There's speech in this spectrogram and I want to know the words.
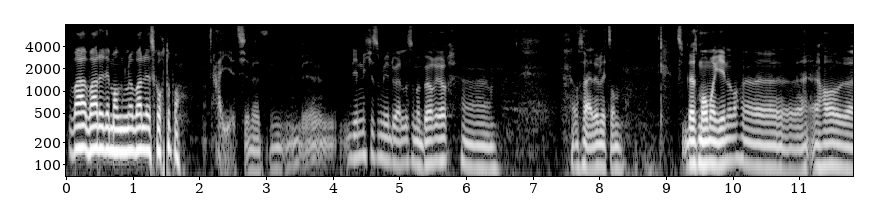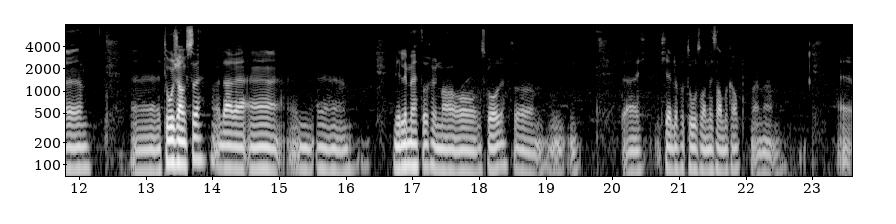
Hva, hva, er det det mangler, hva er det det skorter på? Nei, jeg vet ikke. Vi vinner ikke så mye dueller som vi bør gjøre. Og så er det jo litt sånn Det er små marginer, da. jeg har to sjanser der jeg er millimeter unna å skåre. Så det er kjedelig for to sånne i samme kamp. Men eh,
